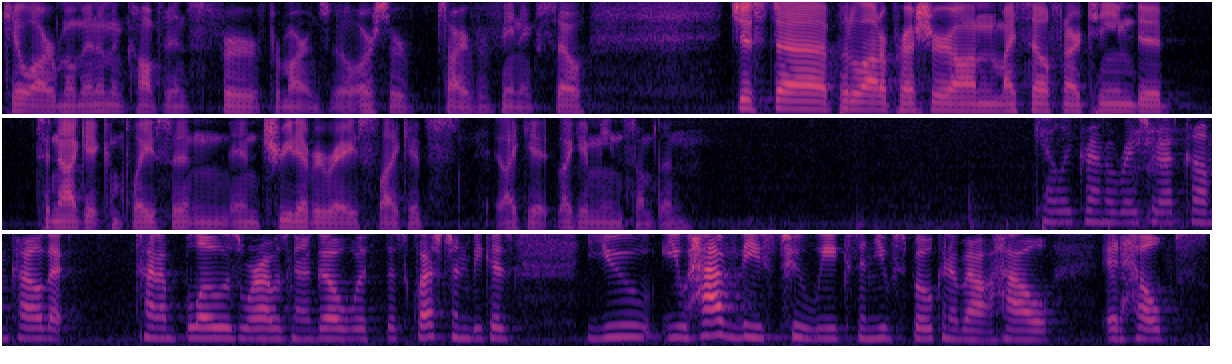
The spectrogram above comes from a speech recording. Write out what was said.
kill our momentum and confidence for, for Martinsville or sorry for Phoenix. So just uh, put a lot of pressure on myself and our team to to not get complacent and, and treat every race like it's like it like it means something. Kelly Crandall, Racer.com. Kyle, that kind of blows where I was going to go with this question because you you have these two weeks and you've spoken about how it helps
